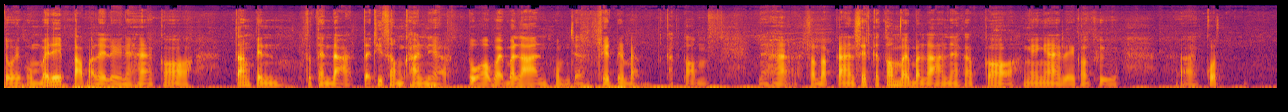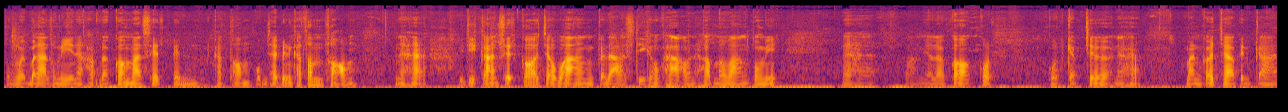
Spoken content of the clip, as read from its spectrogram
โดยผมไม่ได้ปรับอะไรเลยนะฮะ ก็ ตั้งเป็นสแตนดาร์ดแต่ที่สำคัญเนี่ย ตัวไวบาลานซ์ผมจะเซตเป็นแบบคัตตอมนะฮะสำหรับการเซตคัตตอมไวบาลานซ์นะครับ ก็ง่าย ๆเลยก็คืออกดตรงไวบาลานซ์ตรงนี้นะครับ แล้วก็มาเซตเป็นคัตตอม ผมใช้เป็นคัตตอม2นะฮะ วิธีการเซตก็จะวางกระดาษสีขาวๆนะครับ มาวางตรงนี้นะฮะ วางเนี่ยแล้วก็กดกดแคปเจอร์นะฮะ มันก็จะเป็นการ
